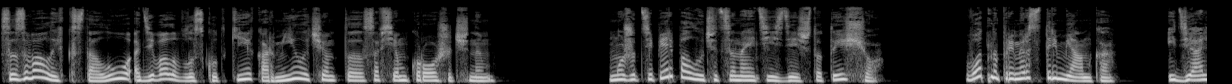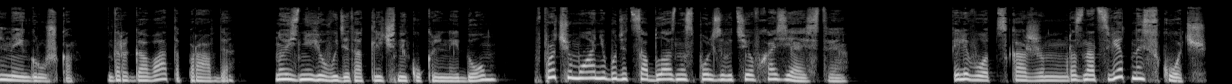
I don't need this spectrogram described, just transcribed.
Созывала их к столу, одевала в лоскутки, кормила чем-то совсем крошечным. Может, теперь получится найти здесь что-то еще? Вот, например, стремянка. Идеальная игрушка. Дороговато, правда, но из нее выйдет отличный кукольный дом. Впрочем, у Ани будет соблазн использовать ее в хозяйстве. Или вот, скажем, разноцветный скотч.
